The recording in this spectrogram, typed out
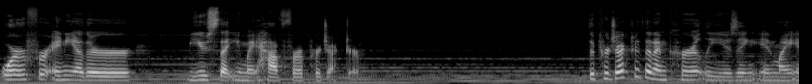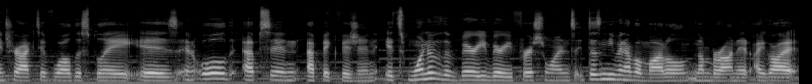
or for any other use that you might have for a projector. The projector that I'm currently using in my interactive wall display is an old Epson EpiqVision. It's one of the very, very first ones. It doesn't even have a model number on it. I got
